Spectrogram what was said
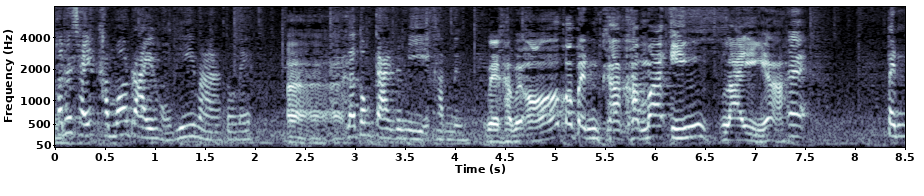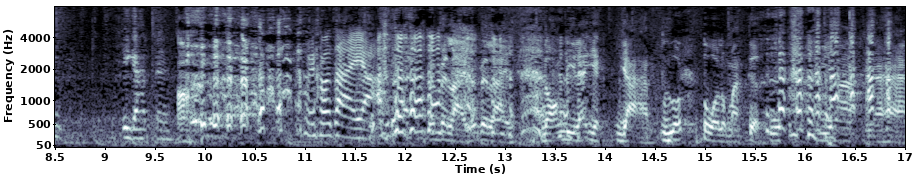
เขาจะใช้คำว่าไรของพี่มาตรงนี้ อ่าอ่าอ่าแล้วตรงกลางจะมีอีกคำหนึ่งเป็นคำว่าอ๋อ ก็เป็นคำว่าอิงไรอย่างเงี้ยเหรอ เอ้ยเป็น อีกอันเอออ๋อไม่เข้าใจอะ ไม่เป็นไรไม่เป็นไร น้องดีแล้วอย่าอย่าลดตัวลงมาเกือบพูดดีมากนะฮะ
